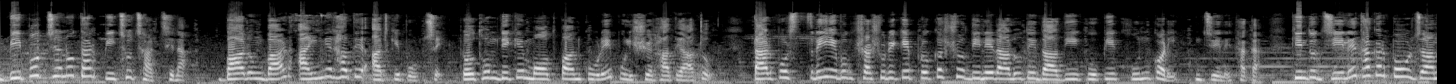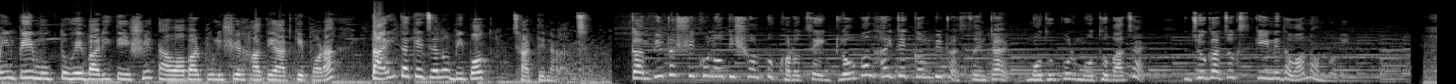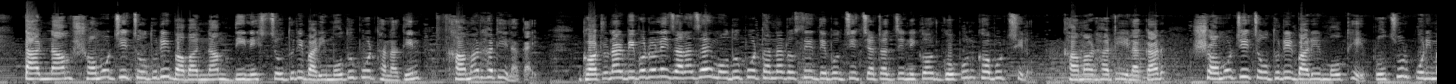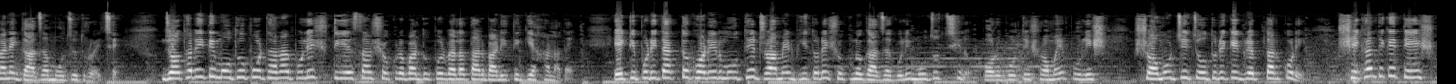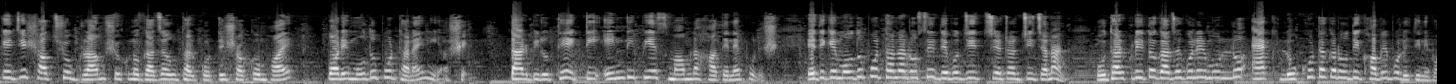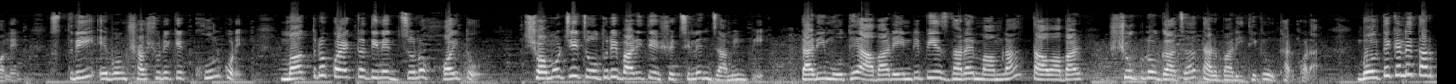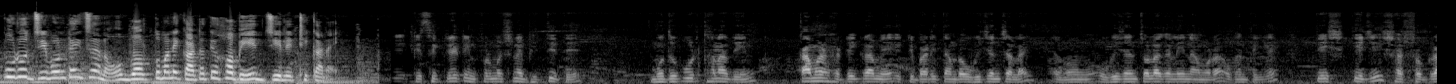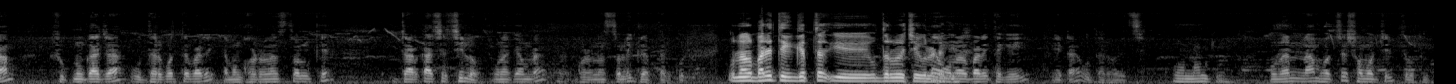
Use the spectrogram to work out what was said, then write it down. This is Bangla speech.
বিপদ যেন তার পিছু ছাড়ছে না। বারংবার আইনের হাতে আটকে পড়ছে। প্রথম দিকে মদ পান করে পুলিশের হাতে আটক। তারপর স্ত্রী এবং শাশুড়িকে প্রকাশ্য দিনের আলোতে দা দিয়ে কুপিয়ে খুন করে জেলে থাকা। কিন্তু জেলে থাকার পর জামিন পেয়ে মুক্ত হয়ে বাড়িতে এসে তাও আবার পুলিশের হাতে আটকে পড়া। তাই তাকে যেন বিপদ ছাড়তে নারাজ। কম্পিউটার শিখুন অতি স্বল্প খরচে global hitech computer centre, Madhupur Madhubazar যোগাযোগ স্ক্রিনে দেওয়া নম্বরে। তার নাম সমরজিৎ চৌধুরী, বাবার নাম দীনেশ চৌধুরী, বাড়ি মধুপুর থানাধীন খামারহাটি এলাকায়। ঘটনার বিবরণে জানা যায়, মধুপুর থানার ওসি দেবজিৎ চ্যাটার্জির নিকট গোপন খবর ছিল। খামারহাটি এলাকার সমরজিৎ চৌধুরীর বাড়ির মধ্যে প্রচুর পরিমাণে গাঁজা মজুদ রয়েছে। যথারীতি মধুপুর থানার পুলিশ টিএসআর শুক্রবার দুপুরবেলা তার বাড়িতে গিয়ে হানা দেয়। একটি পরিত্যক্ত ঘরের মধ্যে ড্রামের ভিতরে শুকনো গাঁজাগুলি মজুদ ছিল। পরবর্তী সময়ে পুলিশ সমরজিৎ চৌধুরীকে গ্রেপ্তার করে সেখান থেকে তেইশ কেজি সাতশো গ্রাম শুকনো গাঁজা উদ্ধার করতে সক্ষম হয়, পরে মধুপুর থানায় নিয়ে আসে। তার বিরুদ্ধে একটি এনডিপিএস মামলা হাতে নেয় পুলিশ। এদিকে মধুপুর থানার ওসি দেবজিৎ চ্যাটার্জি জানান, উদ্ধারকৃত গাঁজাগুলির মূল্য এক লক্ষ টাকার অধিক হবে বলে তিনি বলেন। স্ত্রী এবং শাশুড়িকে খুন করে মাত্র কয়েকটা দিনের জন্য হয়তো সমরজি চৌধুরী বাড়িতে এসেছিলেন জামিন পেয়ে। তারই মধ্যে আবার এনডিপিএস ধারায় মামলা, তাও আবার শুকনো গাঁজা তার বাড়ি থেকে উদ্ধার করা। বলতে গেলে তার পুরো জীবনটাই যেন বর্তমানে কাটাতে হবে জেলের ঠিকানায়। একটি সিক্রেট ইনফরমেশনের ভিত্তিতে মধুপুর থানাধীন কামারহাটি গ্রামে একটি বাড়িতে আমরা অভিযান চালাই এবং অভিযান চলাকালীন আমরা ওখান থেকে তেইশ কেজি সাতশো গ্রাম শুকনো গাঁজা উদ্ধার করতে পারি এবং ঘটনাস্থলকে যার কাছে ছিল ওনাকে আমরা ঘটনাস্থলে গ্রেপ্তার করি। ওনার বাড়ি থেকে গ্রেপ্তার উদ্ধার হয়েছে এগুলো হ্যাঁ, ওনার বাড়ি থেকেই এটা উদ্ধার হয়েছে। ওনার নাম কি? ওনার নাম হচ্ছে সমরজিৎ চৌধুরী।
